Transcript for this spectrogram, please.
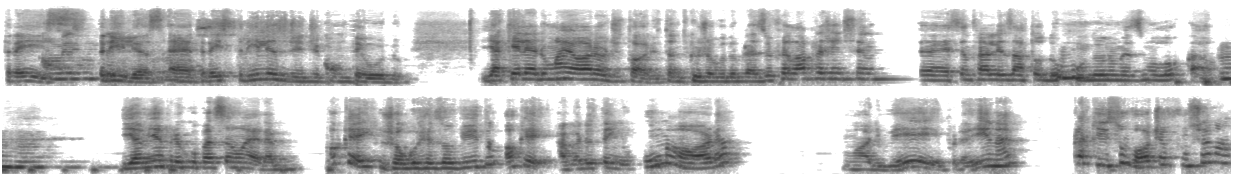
Três mesmo trilhas. Tempo, é, três trilhas de, de conteúdo. E aquele era o maior auditório, tanto que o Jogo do Brasil foi lá para a gente é, centralizar todo mundo no mesmo local. Uhum. E a minha preocupação era, ok, jogo resolvido, ok, agora eu tenho uma hora, uma hora e meia, por aí, né? Para que isso volte a funcionar.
